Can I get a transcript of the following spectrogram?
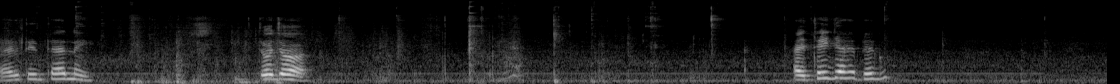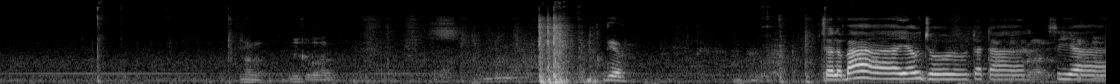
હેલ્થી થાય નહીં જોજો આ થઈ જાય ભેગું દ્યો ચલો બાય આવજો ટાટા સિયા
